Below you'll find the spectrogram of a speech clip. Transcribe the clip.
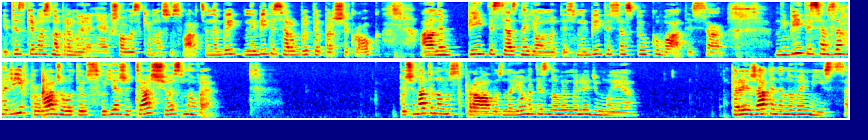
іти з кимось на примирення, якщо ви з кимось у сварці. Не, бий, не бійтеся робити перший крок, а не бійтеся знайомитись, не бійтеся спілкуватися, не бійтеся взагалі впроваджувати у своє життя щось нове. Починати нову справу, знайомитись з новими людьми переїжджати на нове місце.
